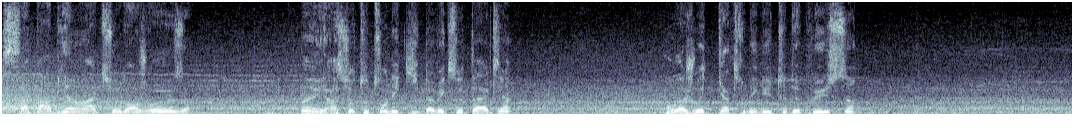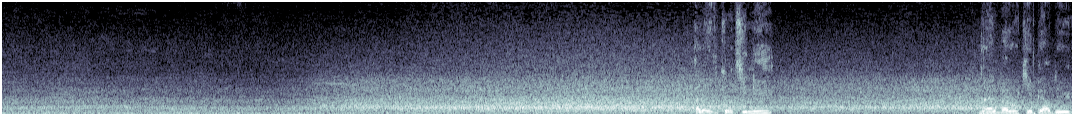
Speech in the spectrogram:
Ça part bien, action dangereuse. Il rassure toute son équipe avec ce tacle. On va jouer 4 minutes de plus. Allez, il continue. Ouais, le ballon qui est perdu.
